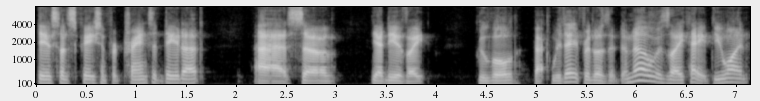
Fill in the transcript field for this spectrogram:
data specification for transit data. Uh, so the idea is like Google back in the day, for those that don't know, is like, hey, do you want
